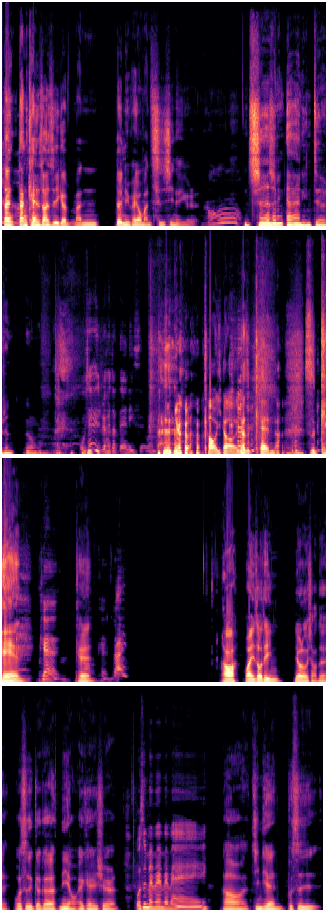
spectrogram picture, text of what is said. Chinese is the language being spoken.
但但 Ken 算是一个蛮对女朋友蛮痴心的一个人，哦，这是名爱你的人，那种。我现在也觉得他叫 Dennis，靠腰，人家是 Ken 啊，是 Ken Ken Ken。Ken 来，好啊，欢迎收听六楼小队，我是哥哥 Neil A 仁。我是妹妹妹妹，然后今天不是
